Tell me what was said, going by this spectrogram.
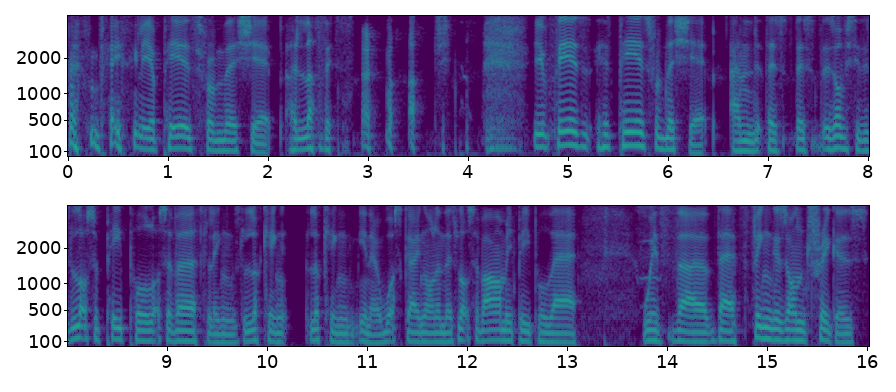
basically appears from the ship. I love this so much. He appears he appears from the ship, and there's there's there's obviously there's lots of people, lots of Earthlings looking looking, you know, what's going on, and there's lots of army people there with uh, their fingers on triggers,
